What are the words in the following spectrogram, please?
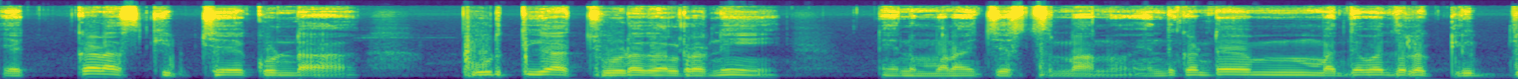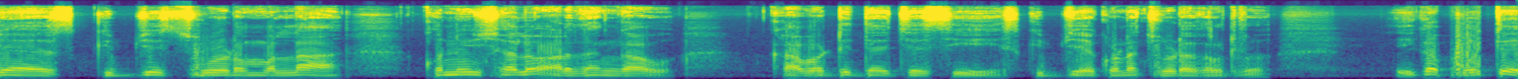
ఎక్కడ స్కిప్ చేయకుండా పూర్తిగా చూడగలరని నేను మనవి చేస్తున్నాను. ఎందుకంటే మధ్య మధ్యలో క్లిప్ స్కిప్ చేసి చూడడం వల్ల కొన్ని విషయాలు అర్థం కావు. కాబట్టి దయచేసి స్కిప్ చేయకుండా చూడగలరు. ఇకపోతే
